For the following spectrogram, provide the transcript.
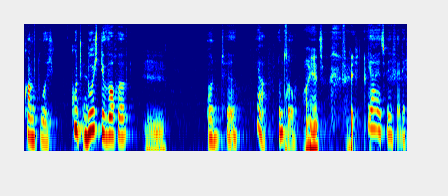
Kommt durch. Gut durch die Woche. Mhm. Und äh, ja, und so. War jetzt fertig? Ja, jetzt bin ich fertig.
